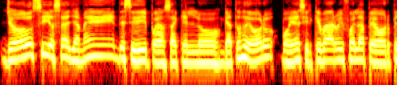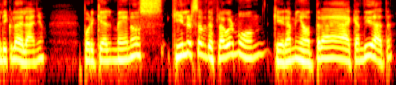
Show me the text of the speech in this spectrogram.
yo sí, o sea, ya me decidí, pues, o sea, que Los Gatos de Oro, voy a decir que Barbie fue la peor película del año, porque al menos Killers of the Flower Moon, que era mi otra candidata,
